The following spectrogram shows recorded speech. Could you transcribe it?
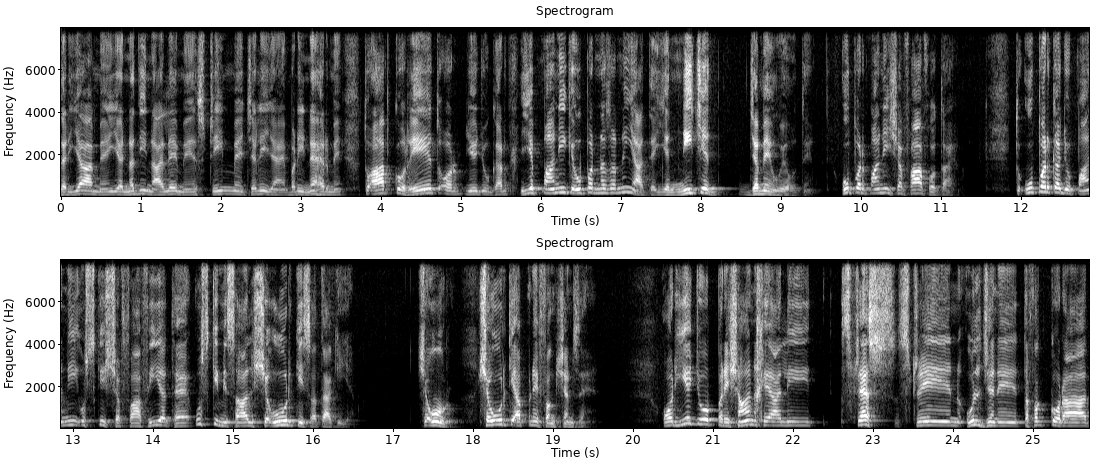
دریا میں یا ندی نالے میں اسٹیم میں چلی جائیں بڑی نہر میں، تو آپ کو ریت اور یہ جو گرد، یہ پانی کے اوپر نظر نہیں آتے، یہ نیچے جمے ہوئے ہوتے ہیں۔ اوپر پانی شفاف ہوتا ہے۔ تو اوپر کا جو پانی اس کی شفافیت ہے، اس کی مثال شعور کی سطح کی ہے۔ شعور شعور کے اپنے فنکشنز ہیں۔ اور یہ جو پریشان خیالی سٹریس سٹرین الجھنیں، تفکرات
